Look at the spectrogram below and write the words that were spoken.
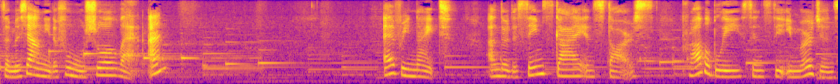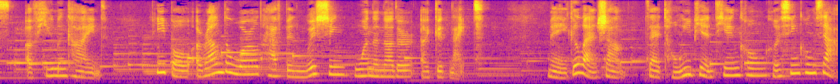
怎么向你的父母说晚安？Every night, under the same sky and stars. Probably since the emergence of humankind, people around the world have been wishing one another a good night. 每个晚上，在同一片天空和星空下，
